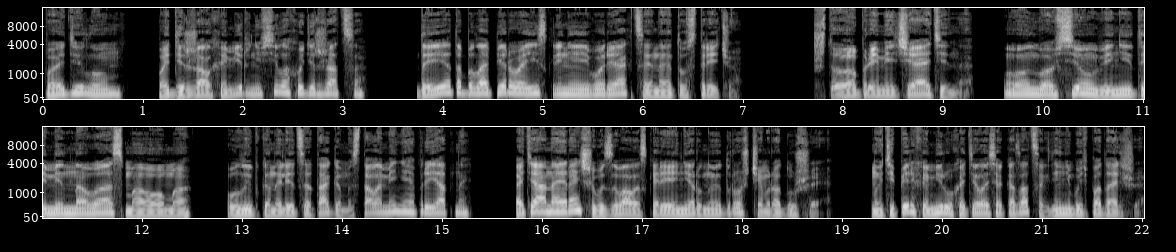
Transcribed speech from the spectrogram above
«По делам», — поддержал Хамир, не в силах удержаться. Да и это была первая искренняя его реакция на эту встречу. «Что примечательно, он во всем винит именно вас, Маома». Улыбка на лице Тагомы стала менее приятной. Хотя она и раньше вызывала скорее нервную дрожь, чем радушие. Но теперь Хамиру хотелось оказаться где-нибудь подальше.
